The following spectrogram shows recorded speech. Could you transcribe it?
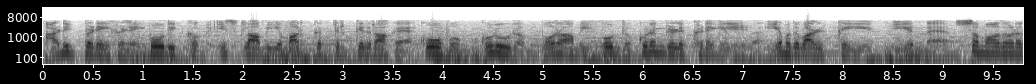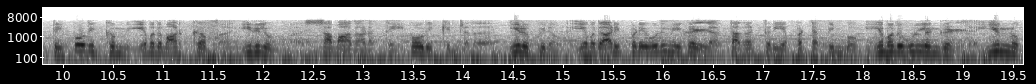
அடிப்படைகளை போதிக்கும் இஸ்லாமிய மார்க்கத்திற்கு எதிராக கோபம் குரூரம் பொறாமை போன்ற குணங்களுக்கிடையில் எமது வாழ்க்கை என்ன? சமாதானத்தை போதிக்கும் எமது மார்க்கம் இதிலும் சமாதானத்தை போதிக்கின்றது. இருப்பினும் எமது அடிப்படை உரிமைகள் தகர்த்தெறியப்பட்ட பின்பும் எமது உள்ளங்கள் இன்னும்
